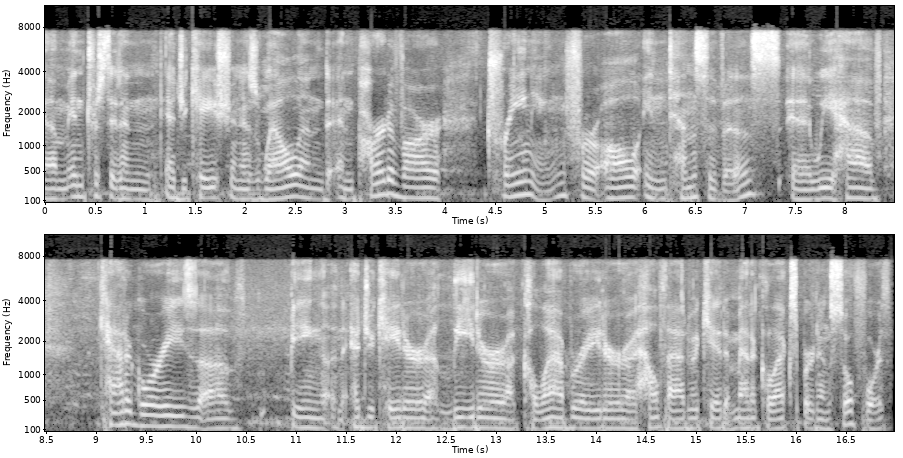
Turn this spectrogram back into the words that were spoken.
am interested in education as well, and, and part of our training for all intensivists, uh, we have categories of being an educator, a leader, a collaborator, a health advocate, a medical expert, and so forth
